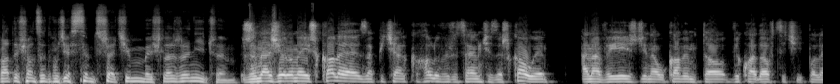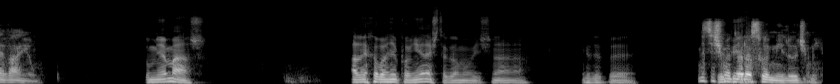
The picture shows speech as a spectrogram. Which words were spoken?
W 2023 myślę, że niczym. Że na zielonej szkole za picie alkoholu wyrzucają cię ze szkoły, a na wyjeździe naukowym to wykładowcy ci polewają. Tu mnie masz. Ale chyba nie powinieneś tego mówić na... Gdyby... Jesteśmy dorosłymi ludźmi.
